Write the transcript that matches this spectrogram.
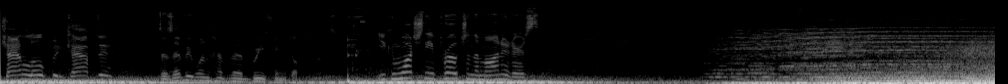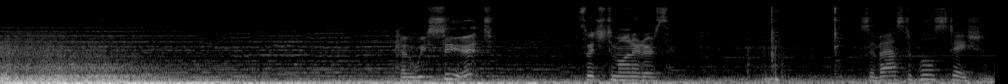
Channel open, Captain. Does everyone have their briefing documents? You can watch the approach on the monitors. We see it? Switch to monitors. Sevastopol Station.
